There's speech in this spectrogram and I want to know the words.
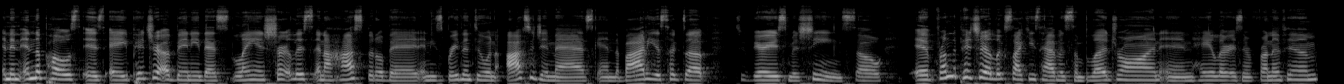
And then in the post is a picture of Benny that's laying shirtless in a hospital bed and he's breathing through an oxygen mask and the body is hooked up to various machines. So if, from the picture, it looks like he's having some blood drawn and inhaler is in front of him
